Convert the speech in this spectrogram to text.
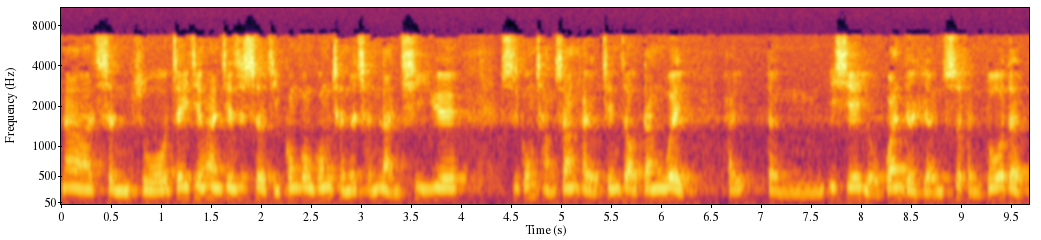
那沈卓这一件案件是涉及公共工程的承揽契约、施工厂商还有监造单位，还等一些有关的人是很多的。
